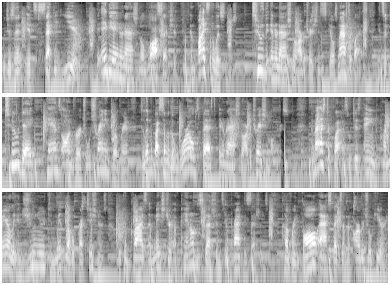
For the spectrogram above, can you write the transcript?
which is in its second year. The ABA International Law section invites the listeners to the International Arbitration Skills Masterclass. It's a two day hands on virtual training program delivered by some of the world's best international arbitration lawyers. The masterclass, which is aimed primarily at junior to mid level practitioners, will comprise a mixture of panel discussions and practice sessions covering all aspects of an arbitral hearing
